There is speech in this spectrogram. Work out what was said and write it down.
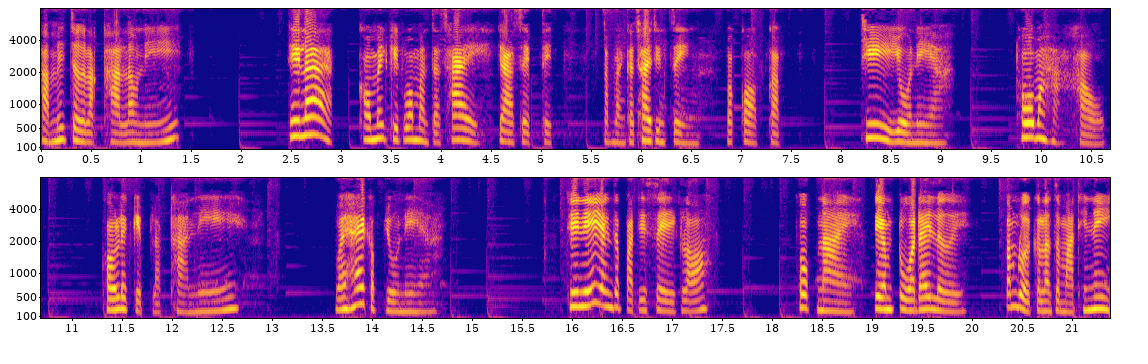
ทำให้เจอหลักฐานเหล่านี้ ที่แรกเขาไม่คิดว่ามันจะใช่ยาเสพติด แต่มันก็ใช่จริง ๆ ประกอบกับที่โยเนีย โทรมาหาเขา เขาเลยเก็บหลักฐานนี้ ไว้ให้กับโยเนีย ทีนี้ยังจะปฏิเสธเหรอ พวกนายเตรียมตัวได้เลยตำรวจกำลังจะมาที่นี่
